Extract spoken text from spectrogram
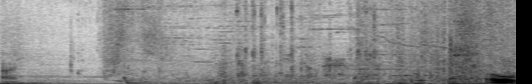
Darn. Oh.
